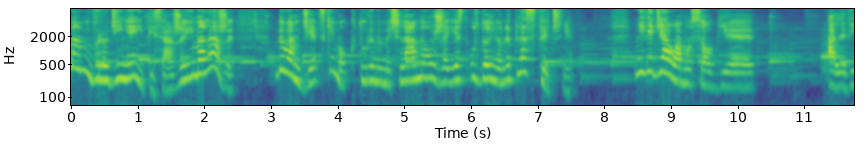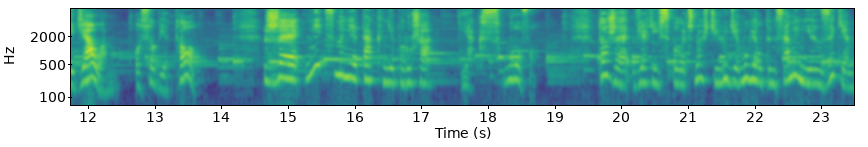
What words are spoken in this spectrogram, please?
Mam w rodzinie i pisarzy, i malarzy. Byłam dzieckiem, o którym myślano, że jest uzdolnione plastycznie. Nie wiedziałam o sobie, ale wiedziałam o sobie to, że nic mnie tak nie porusza jak słowo. To, że w jakiejś społeczności ludzie mówią tym samym językiem,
